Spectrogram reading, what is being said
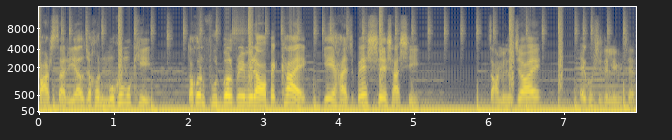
বার্সা রিয়াল যখন মুখোমুখি, তখন ফুটবল প্রেমীরা অপেক্ষায় কে হাসবে শেষ হাসি। তামিল জয়, একুশে টেলিভিশন।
